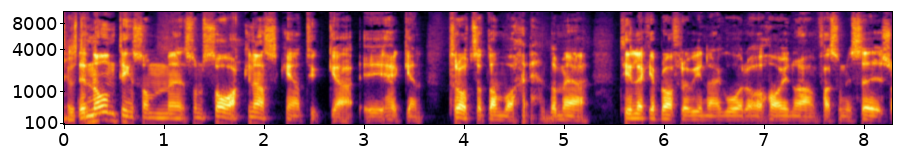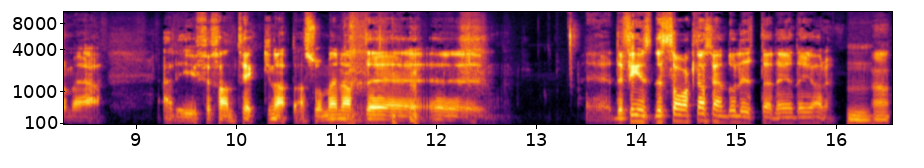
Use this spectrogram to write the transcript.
det. det. är någonting som, eh, som saknas kan jag tycka i Häcken, trots att de, var, de är tillräckligt bra för att vinna igår och har ju några anfall som ni säger som är, ja, det är ju för fan tecknat alltså. Men att Eh, det, finns, det saknas ändå lite, det, det gör det. Mm. Ja.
